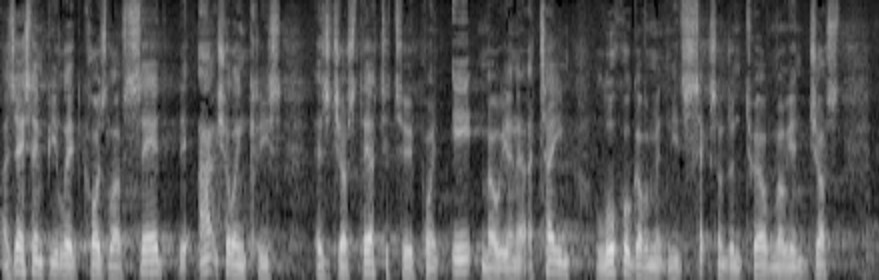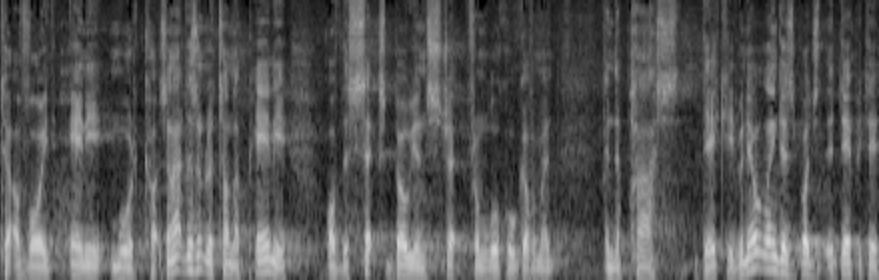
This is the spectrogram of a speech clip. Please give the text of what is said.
As SNP-led Kozlov said, the actual increase is just £32.8 million at a time local government needs £612 million just to avoid any more cuts. And that doesn't return a penny of the £6 billion stripped from local government in the past decade. When he outlined his budget, the Deputy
